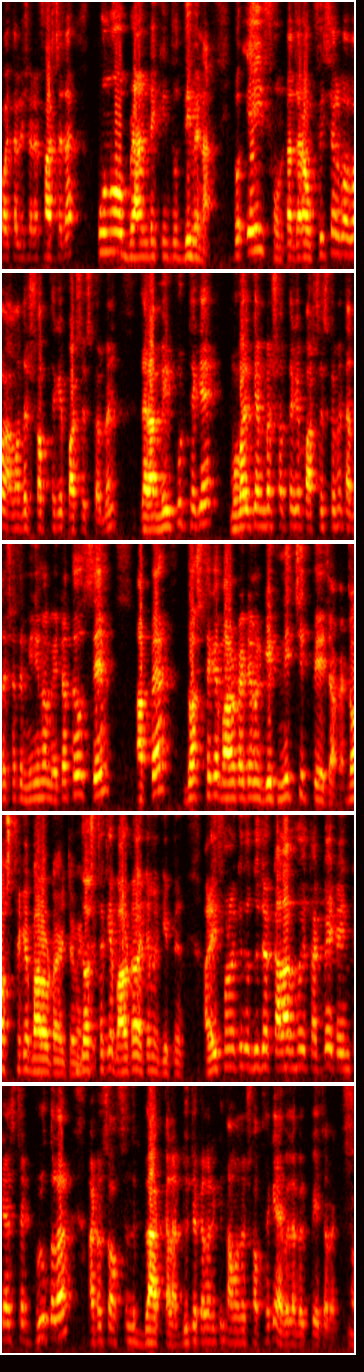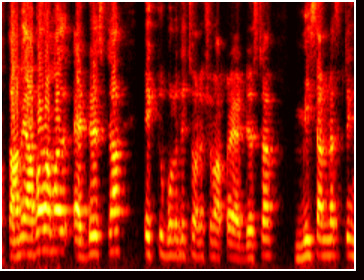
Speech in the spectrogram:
পঁয়তাল্লিশ হাজার ফার্স্ট হাজার কোনো ব্র্যান্ডে কিন্তু দিবে না। তো এই ফোনটা যারা অফিসিয়াল ভাবে আমাদের সব থেকে পারচেস করবেন যারা মিরপুর থেকে মোবাইল ক্যানভাস সব থেকে পারচেস করবেন তাদের সাথে মিনিমাম এটাতেও সেম আপনার দশ থেকে বারোটা আইটেমের গিফট নিশ্চিত পেয়ে যাবেন। দশ থেকে বারোটা আইটেম দশ থেকে বারোটা আইটেমের গিফট আর এই ফোনের কিন্তু দুইটা কালার হয়ে থাকবে এটা ইন্টারেস্টেড ব্লু কালার আর হচ্ছে অপশন ব্ল্যাক কালার দুইটা কালার কিন্তু আমাদের সব থেকে অ্যাভেলেবেল পেয়ে যাবেন। তো আমি আবার আমার অ্যাড্রেসটা একটু বলে দিচ্ছি অনেক সময় আপনার অ্যাড্রেসটা মিসআন্ডারস্ট্যান্ডিং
